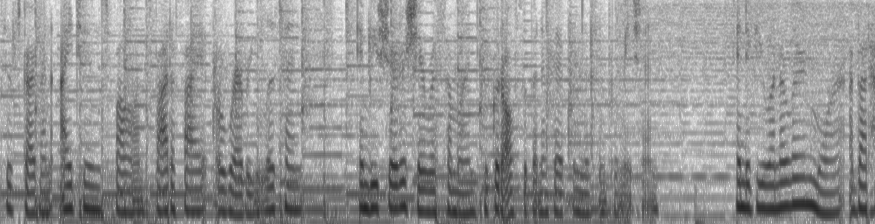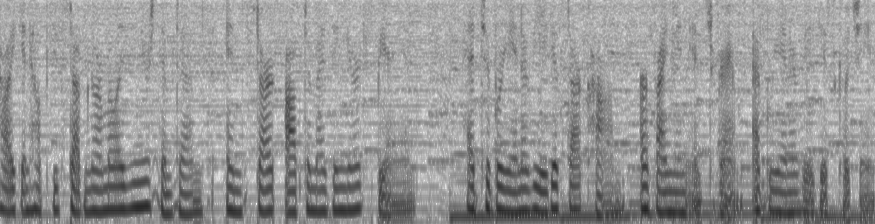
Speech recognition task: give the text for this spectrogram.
subscribe on iTunes, follow on Spotify, or wherever you listen, and be sure to share with someone who could also benefit from this information. And if you want to learn more about how I can help you stop normalizing your symptoms and start optimizing your experience, head to BrianaVillegas.com or find me on Instagram at Briana Coaching.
